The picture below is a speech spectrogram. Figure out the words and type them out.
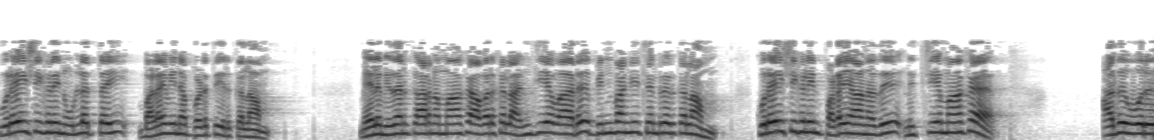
குறைஷிகளின் உள்ளத்தை பலவீனப்படுத்தி இருக்கலாம். மேலும் இதன் காரணமாக அவர்கள் அஞ்சியவாறு பின்வாங்கி சென்றிருக்கலாம். குறைசிகளின் படையானது நிச்சயமாக அது ஒரு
